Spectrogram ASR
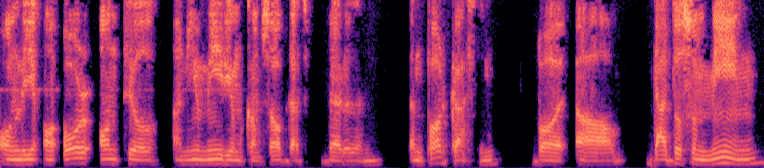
only, or, or until a new medium comes up that's better than, than podcasting. But, uh, that doesn't mean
